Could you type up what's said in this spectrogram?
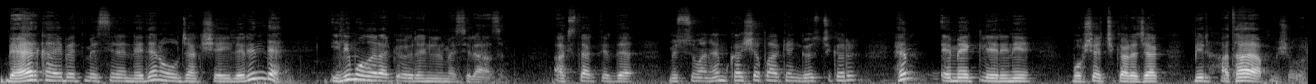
değer kaybetmesine neden olacak şeylerin de ilim olarak öğrenilmesi lazım. Aksi takdirde Müslüman hem kaş yaparken göz çıkarır, hem emeklerini boşa çıkaracak bir hata yapmış olur.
